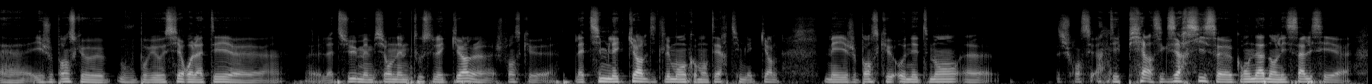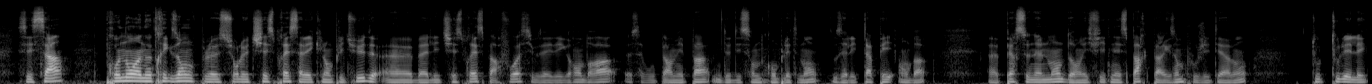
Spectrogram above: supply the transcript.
Euh, et je pense que vous pouvez aussi relater euh, euh, là-dessus, même si on aime tous le curl. Je pense que la team leg curl, dites-le moi en commentaire, team leg curl. Mais je pense que honnêtement, je pense que c'est un des pires exercices qu'on a dans les salles, c'est c'est ça. Prenons un autre exemple sur le chest press avec l'amplitude. Bah, les chest press, parfois, si vous avez des grands bras, ça ne vous permet pas de descendre complètement. Vous allez taper en bas. personnellement, dans les fitness parks, par exemple, où j'étais avant, tous les,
